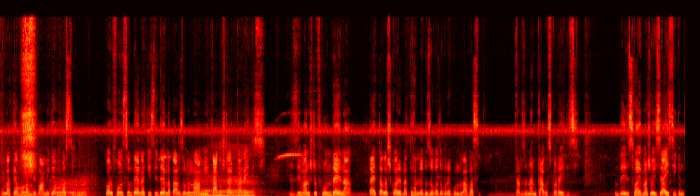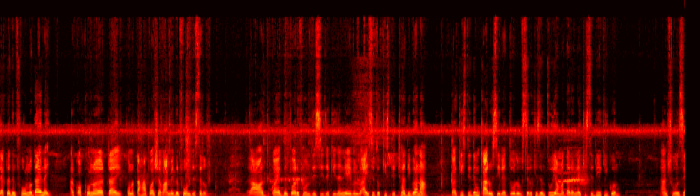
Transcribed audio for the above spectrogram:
পোলা কেমন আছে বা আমি কেমন আছি? পরে ফোন শুন দেয় না, কিস্তি দেয় না, তার জন্য না আমি কাগজটা আমি পাঠাই দিছি। যে মানুষটা ফোন দেয় না, তাই তালাশ করে না, তাহার লাগে যোগাযোগ করে কোনো লাভ আছে? তার জন্য আমি কাগজ পাঠাই দিছি। কিন্তু এই ছয় মাস হয়েছে আইছি, কিন্তু একটা দিন ফোনও দেয় নাই। আর কখনো একটা কোনো টাকা পয়সা বা আমি একদিন ফোন দিছিলাম। আর কয়েকদিন পরে ফোন দিছি যে কি জানি এবার আইসি তো কিস্তির ঠা দিবা না। কয় কিস্তি দিম কার ছিলে তোর ছিল কিসেন তুই আমার দ্বারা নাই কিস্তি দিয়ে কী করম? আর শুনছি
